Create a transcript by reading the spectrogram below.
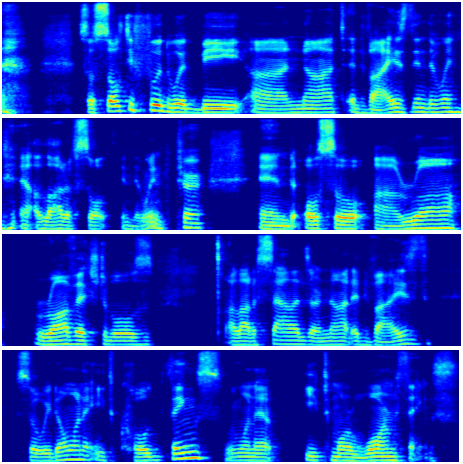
so salty food would be uh, not advised in the winter, a lot of salt in the winter, and also uh, raw, raw vegetables, a lot of salads are not advised. So we don't want to eat cold things. We want to eat more warm things.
